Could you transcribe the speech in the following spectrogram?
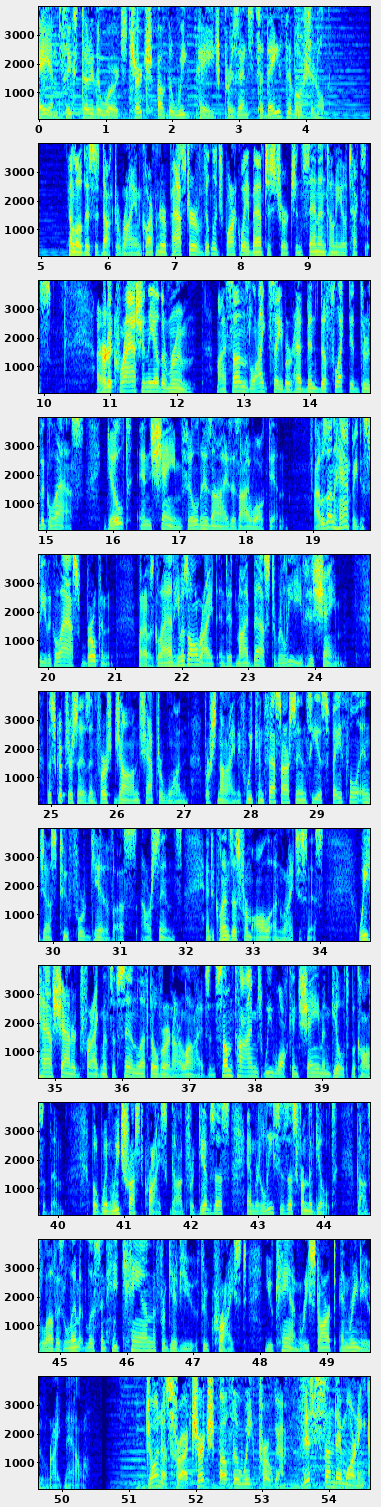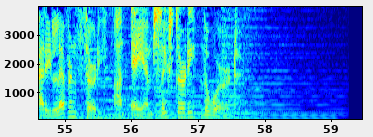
AM 630 The Word's Church of the Week page presents today's devotional. Hello, this is Dr. Ryan Carpenter, pastor of Village Parkway Baptist Church in San Antonio, Texas. I heard a crash in the other room. My son's lightsaber had been deflected through the glass. Guilt and shame filled his eyes as I walked in. I was unhappy to see the glass broken, but I was glad he was all right and did my best to relieve his shame. The scripture says in 1 John chapter 1 verse 9, if we confess our sins, he is faithful and just to forgive us our sins and to cleanse us from all unrighteousness. We have shattered fragments of sin left over in our lives, and sometimes we walk in shame and guilt because of them. But when we trust Christ, God forgives us and releases us from the guilt. God's love is limitless and He can forgive you. Through Christ, you can restart and renew right now. Join us for our Church of the Week program this Sunday morning at 11:30 on AM 630 The Word.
